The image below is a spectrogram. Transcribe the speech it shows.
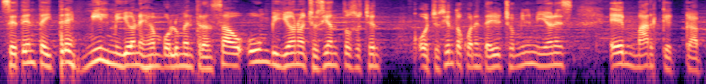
73 mil millones en volumen transado, 1.880 848 mil millones en market cap.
